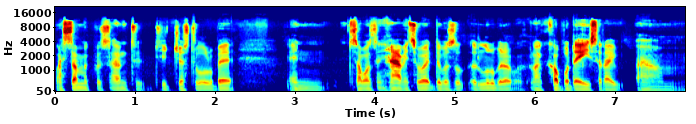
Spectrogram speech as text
My stomach was having to, to adjust a little bit, and so I wasn't having. So it, there was a, a, little bit of like a couple days that I um,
